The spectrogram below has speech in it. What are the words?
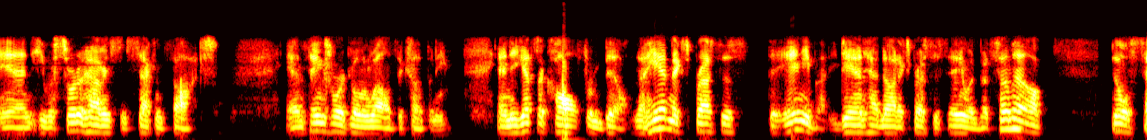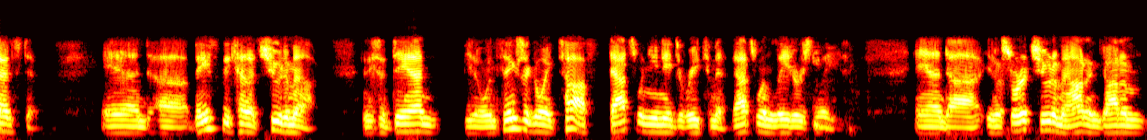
And he was sort of having some second thoughts and things weren't going well at the company. And he gets a call from Bill. Now, he hadn't expressed this to anybody. Dan had not expressed this to anyone, but somehow Bill sensed it and uh, basically kind of chewed him out. And he said, Dan, you know, when things are going tough, that's when you need to recommit. That's when leaders lead. And, uh, you know, sort of chewed him out and got him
